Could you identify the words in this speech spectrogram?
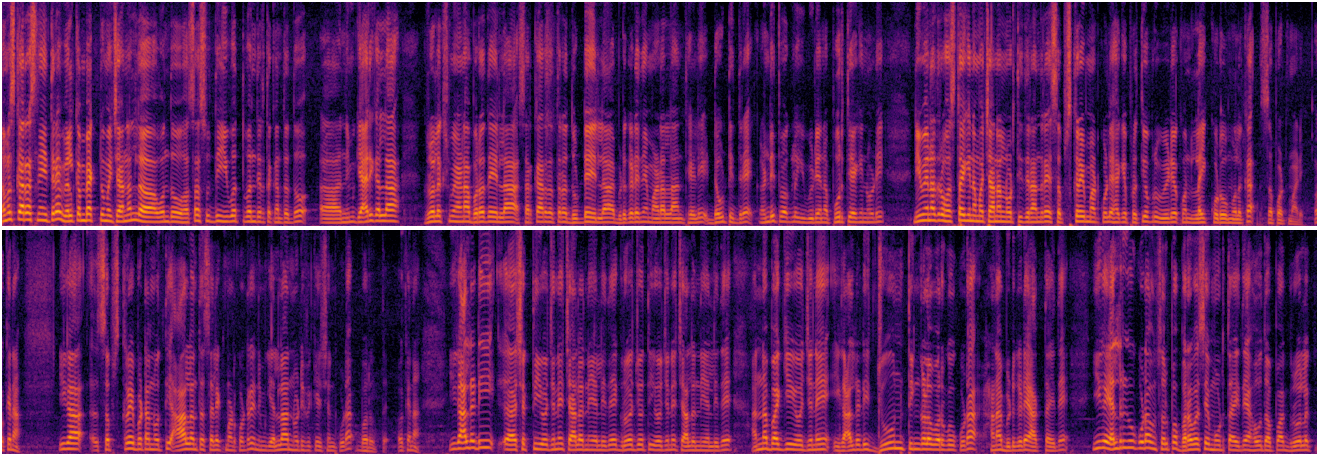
ನಮಸ್ಕಾರ ಸ್ನೇಹಿತರೆ welcome back to my channel ಒಂದು ಹೊಸ ಸುದ್ದಿ ಇವತ್ತು ಬಂದಿರತಕ್ಕಂಥದ್ದು. ನಿಮ್ಗೆ ಯಾರಿಗೆಲ್ಲ, ಗೃಹಲಕ್ಷ್ಮಿ ಹಣ ಬರೋದೇ ಇಲ್ಲ, ಸರ್ಕಾರದ ಹತ್ರ ದುಡ್ಡೇ ಇಲ್ಲ, ಬಿಡುಗಡೆನೇ ಮಾಡಲ್ಲ ಅಂತ ಹೇಳಿ ಡೌಟ್ ಇದ್ದರೆ ಖಂಡಿತವಾಗ್ಲೂ ಈ ವಿಡಿಯೋನ ಪೂರ್ತಿಯಾಗಿ ನೋಡಿ. ನೀವೇನಾದರೂ ಹೊಸದಾಗಿ ನಮ್ಮ ಚಾನಲ್ ನೋಡ್ತಿದ್ದೀರಾ ಅಂದರೆ ಸಬ್ಸ್ಕ್ರೈಬ್ ಮಾಡ್ಕೊಳ್ಳಿ, ಹಾಗೆ ಪ್ರತಿಯೊಬ್ಬರು ವೀಡಿಯೋಕ್ಕೊಂದು ಲೈಕ್ ಕೊಡುವ ಮೂಲಕ ಸಪೋರ್ಟ್ ಮಾಡಿ. ಓಕೆನಾ ಈಗ ಸಬ್ಸ್ಕ್ರೈಬ್ ಬಟನ್ ಒತ್ತಿ ಆಲ್ ಅಂತ ಸೆಲೆಕ್ಟ್ ಮಾಡಿಕೊಂಡ್ರೆ ನಿಮಗೆ ಎಲ್ಲ ನೋಟಿಫಿಕೇಷನ್ ಕೂಡ ಬರುತ್ತೆ ಓಕೆನಾ ಈಗ ಆಲ್ರೆಡಿ ಶಕ್ತಿ ಯೋಜನೆ ಚಾಲನೆಯಲ್ಲಿದೆ ಗೃಹಜ್ಯೋತಿ ಯೋಜನೆ ಚಾಲನೆಯಲ್ಲಿದೆ, ಅನ್ನಭಾಗ್ಯ ಯೋಜನೆ ಈಗ ಆಲ್ರೆಡಿ ಜೂನ್ ತಿಂಗಳವರೆಗೂ ಕೂಡ ಹಣ ಬಿಡುಗಡೆ ಆಗ್ತಾ ಇದೆ. ಈಗ ಎಲ್ರಿಗೂ ಕೂಡ ಒಂದು ಸ್ವಲ್ಪ ಭರವಸೆ ಮೂಡ್ತಾ ಇದೆ. ಹೌದಪ್ಪ ಗೃಹಲಕ್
